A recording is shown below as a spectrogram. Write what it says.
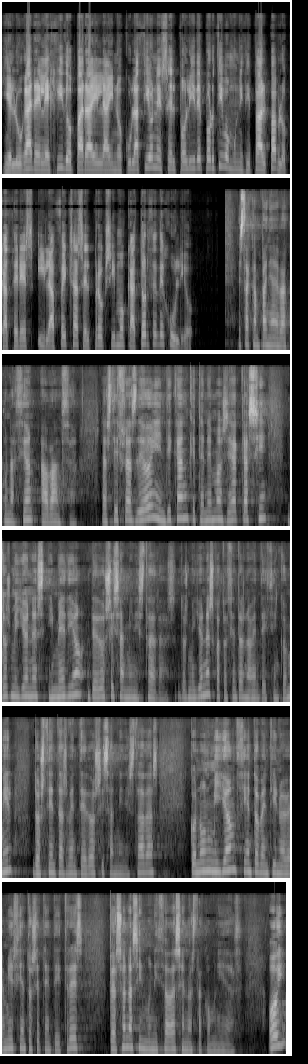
y el lugar elegido para la inoculación es el Polideportivo Municipal Pablo Cáceres y la fecha es el próximo 14 de julio. Esta campaña de vacunación avanza. Las cifras de hoy indican que tenemos ya casi dos millones y medio de dosis administradas, dos millones cuatrocientos noventa y cinco mil doscientos veinte dosis administradas, con un millón ciento veintinueve mil ciento setenta y tres personas inmunizadas en nuestra comunidad. Hoy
